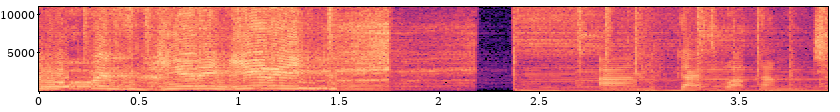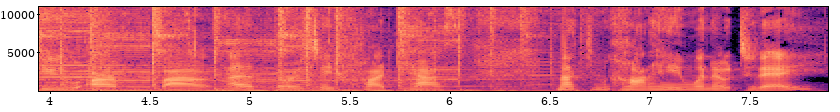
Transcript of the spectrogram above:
Hope it's giddy giddy. Um, guys, welcome to our uh, uh, Thursday podcast. Matthew McConaughey went out today.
